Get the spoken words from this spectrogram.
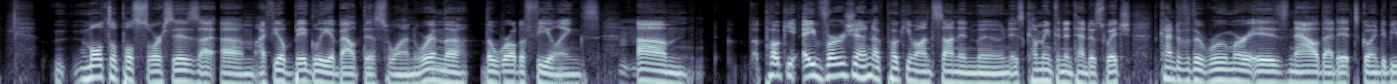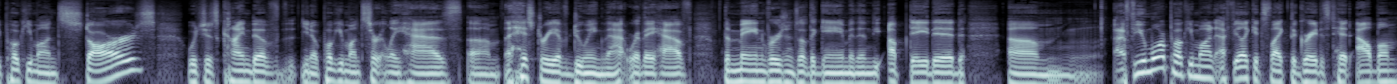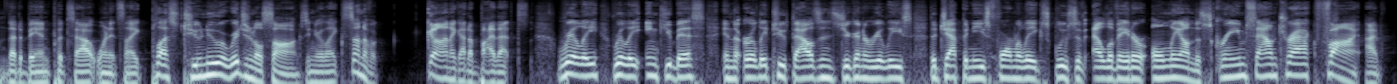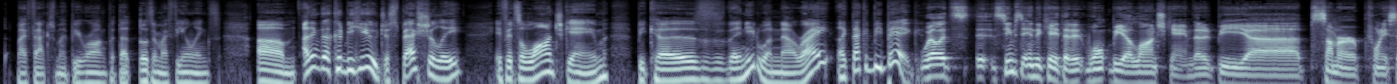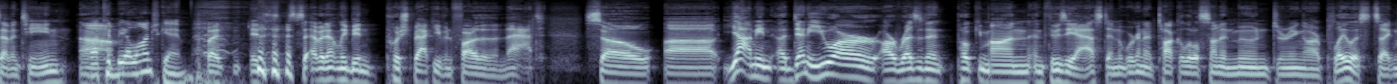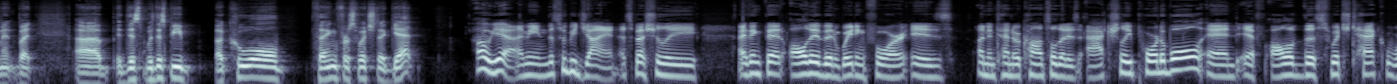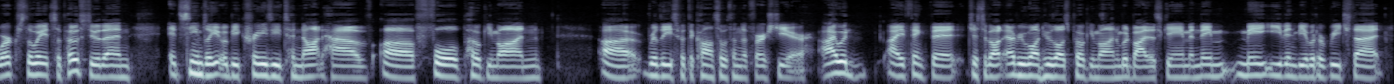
multiple sources. I, um, I feel bigly about this one. We're in the the world of feelings. Um, a Poke a version of Pokemon Sun and Moon is coming to Nintendo Switch. Kind of the rumor is now that it's going to be Pokemon Stars, which is kind of you know Pokemon certainly has um, a history of doing that, where they have the main versions of the game and then the updated um a few more pokemon i feel like it's like the greatest hit album that a band puts out when it's like plus two new original songs and you're like son of a gun i gotta buy that really really incubus in the early 2000s you're gonna release the japanese formerly exclusive elevator only on the scream soundtrack fine i my facts might be wrong, but that those are my feelings. Um, I think that could be huge, especially if it's a launch game because they need one now, right? Like that could be big. Well, it's it seems to indicate that it won't be a launch game; that it'd be uh, summer 2017. Um, that could be a um, launch game, but it's evidently been pushed back even farther than that. So, uh, yeah, I mean, uh, Denny, you are our resident Pokemon enthusiast, and we're going to talk a little Sun and Moon during our playlist segment. But uh, this would this be a cool thing for Switch to get? Oh yeah, I mean, this would be giant. Especially, I think that all they've been waiting for is a Nintendo console that is actually portable. And if all of the Switch tech works the way it's supposed to, then it seems like it would be crazy to not have a full Pokemon uh, release with the console within the first year. I would, I think that just about everyone who loves Pokemon would buy this game, and they may even be able to reach that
